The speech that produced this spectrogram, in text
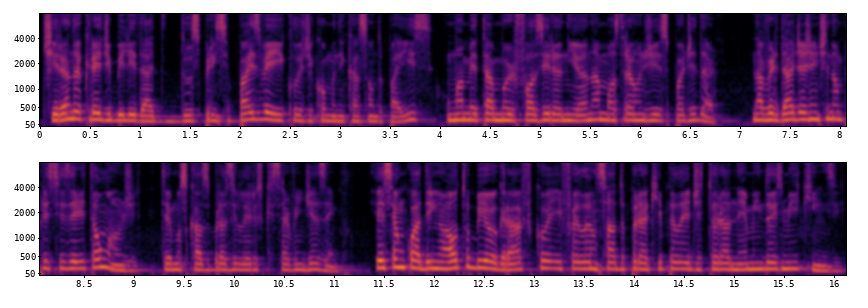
tirando a credibilidade dos principais veículos de comunicação do país, uma metamorfose iraniana mostra onde isso pode dar. Na verdade, a gente não precisa ir tão longe. Temos casos brasileiros que servem de exemplo. Esse é um quadrinho autobiográfico e foi lançado por aqui pela editora Nemo em 2015,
